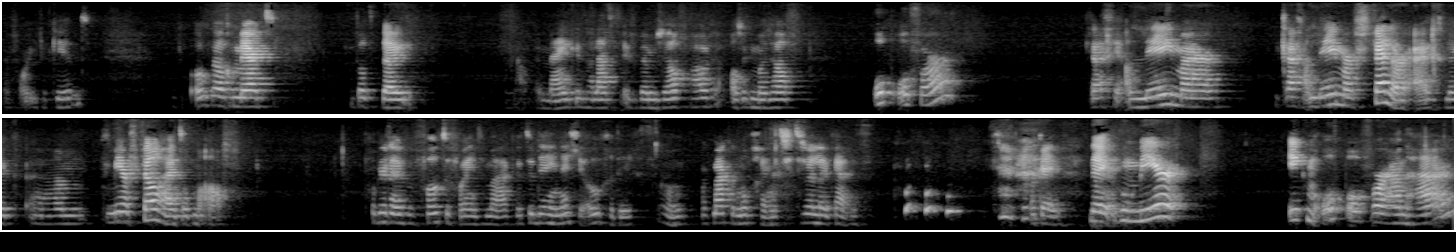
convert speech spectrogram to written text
En voor ieder kind. Ik heb ook wel gemerkt dat bij, nou, bij mijn kinderen, laat ik het even bij mezelf houden. Als ik mezelf opoffer, krijg je alleen maar, je krijgt alleen maar feller eigenlijk, ehm, meer felheid op me af. Ik probeer er even een foto van je te maken. Toen deed je net je ogen dicht. Oh. Maar ik maak er nog geen. Het ziet er zo leuk uit. Oké. Nee, hoe meer ik me opoffer aan haar,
